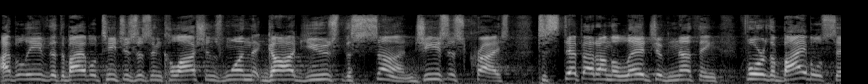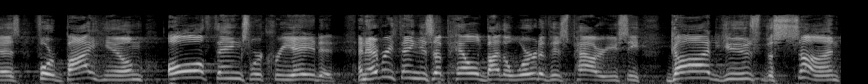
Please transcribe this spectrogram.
I believe that the Bible teaches us in Colossians 1 that God used the Son, Jesus Christ, to step out on the ledge of nothing. For the Bible says, For by him all things were created, and everything is upheld by the word of his power. You see, God used the Son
